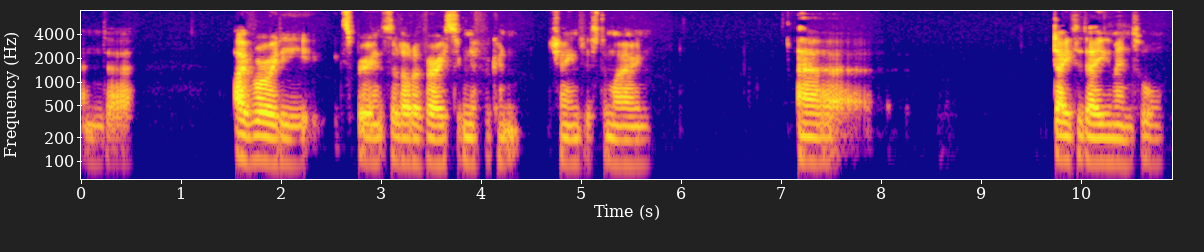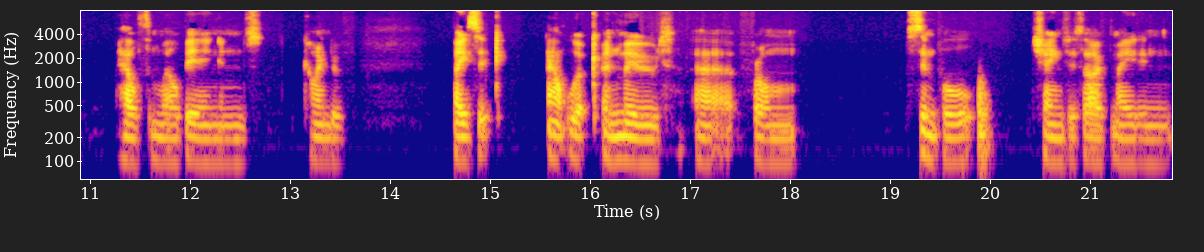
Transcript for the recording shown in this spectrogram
And uh, I've already experienced a lot of very significant changes to my own day to day mental health and well being and kind of basic outlook and mood uh, from simple changes I've made in,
